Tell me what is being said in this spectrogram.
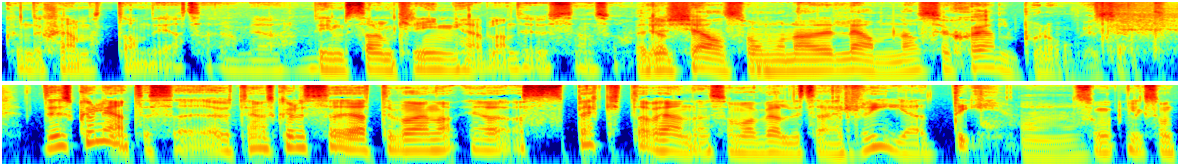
kunde skämta om det. Så här, om jag vimsar omkring här bland husen. Så. Men det känns som hon hade lämnat sig själv på något sätt. Det skulle jag inte säga, utan jag skulle säga att det var en aspekt av henne som var väldigt så här redig. Mm. Som liksom,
